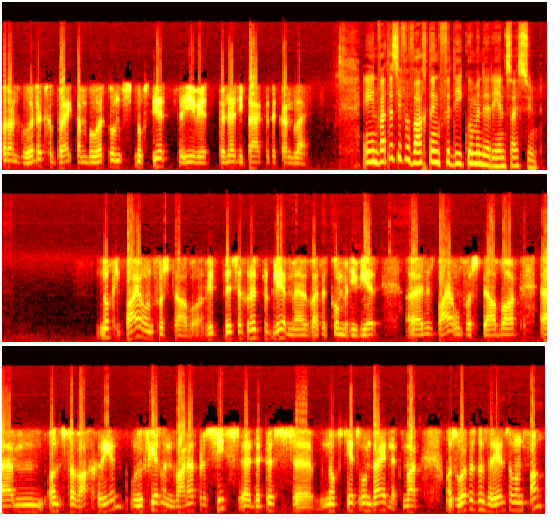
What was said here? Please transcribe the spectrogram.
verantwoordelik gebruik, dan behoort ons nog steeds, jy weet, binne die perke te kan bly. En wat is die verwagting vir die komende reenseisoen? nog baie onvoorspelbaar. Dit is 'n groot probleem uh, wat dit kom met die weer. Uh, dit is baie onvoorspelbaar. Ehm um, ons verwag reën, hoeveel en wanneer presies, uh, dit is uh, nog steeds onduidelik, maar ons hoop dat ons reën sal ontvang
